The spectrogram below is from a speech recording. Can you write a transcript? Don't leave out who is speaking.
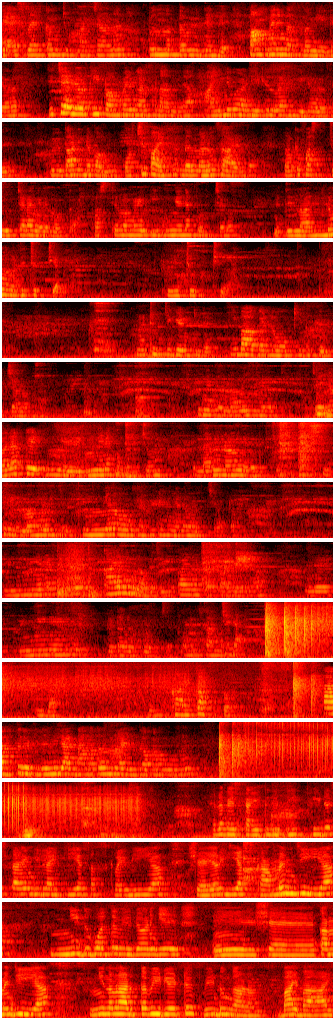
Speaker 1: Guys welcome to my channel അപ്പം ഇന്നത്തെ video അല്ലേ? പമ്പരം കറക്കുന്ന വീഡിയോ ആണ്. ഈ ചിലവർക്ക് ഈ പമ്പരം കറക്കണ അറിയില്ല. അതിന് വേണ്ടിയിട്ടുള്ള വീഡിയോ ആണത്. അപ്പോൾ ഇതാണ് എന്റെ പമ്പരം. കുറച്ച് പഴക്കുണ്ട് എന്നാലും സാരമില്ല. നമുക്ക് ഫസ്റ്റ് ചുച്ചട എങ്ങനെ നോക്കാം. ഫസ്റ്റ് നമ്മൾ ഇങ്ങനെ പൊടിച്ചണം. എന്നിട്ട് നല്ല അങ്ങോട്ട് ചുറ്റിയ. ഇങ്ങനെ ചുറ്റുക ഇങ്ങനെ ചുറ്റി കഴിഞ്ഞിട്ടില്ലേ ഈ ഭാഗം ലോക്ക് ഇത് പിന്നെ ചിലവരൊക്കെ ഇങ്ങനെ ഇങ്ങനെയൊക്കെ പൊടിച്ചും എന്നാലും ഞാൻ അങ്ങനെ നമ്മൾ ഇങ്ങനെ കയറും കൂടെ കയറൊക്കെ കാണിച്ചില്ല ഇതാ. കഴിക്കാട്ടോ ആദ്യത്തെ കെട്ടിട്ട് ഇനി രണ്ടാമത്തെ ഒന്ന് എഴുതൊക്കെ പോകുന്നു. ഹലോ ഗൈസ് കൈക്ക് കിട്ടി. വീഡിയോ ഇഷ്ടമായെങ്കിൽ ലൈക്ക് ചെയ്യുക സബ്സ്ക്രൈബ് ചെയ്യുക ഷെയർ ചെയ്യുക കമന്റ് ചെയ്യുക. ഇനി ഇതുപോലത്തെ വീഡിയോ ആണെങ്കിൽ കമന്റ് ചെയ്യുക. ഇനി നമ്മൾ അടുത്ത വീഡിയോ ഇട്ട് വീണ്ടും കാണാം. Bye bye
